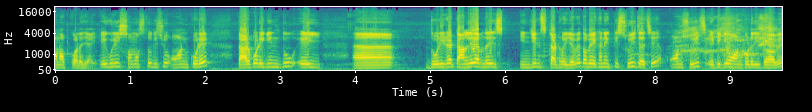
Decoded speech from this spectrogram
অন অফ করা যায়। এগুলি সমস্ত কিছু অন করে, তারপরে কিন্তু এই দড়িটা টানলে আপনাদের ইঞ্জিন স্টার্ট হয়ে যাবে। তবে এখানে একটি সুইচ আছে অন সুইচ এটিকে অন করে দিতে হবে।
